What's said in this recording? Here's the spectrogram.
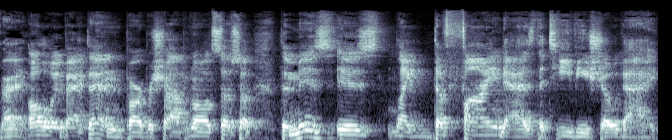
Right. all the way back then, barbershop and all that stuff. So the Miz is like defined as the TV show guy,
